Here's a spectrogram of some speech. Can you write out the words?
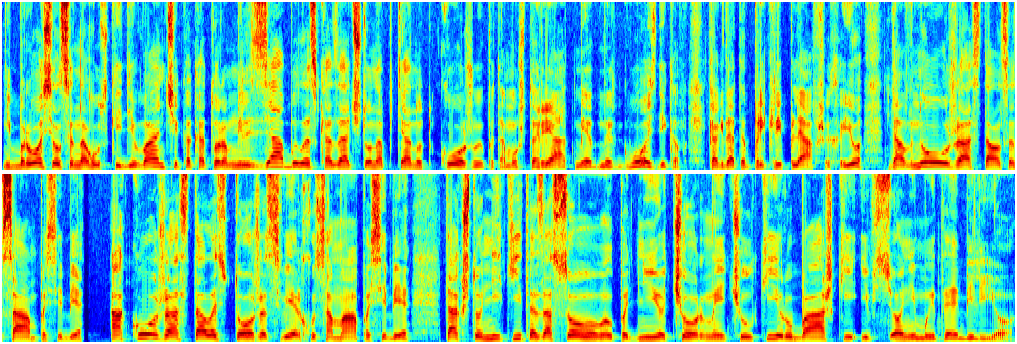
и бросился на узкий диванчик, о котором нельзя было сказать, что он обтянут кожей, потому что ряд медных гвоздиков, когда-то прикреплявших ее, давно уже остался сам по себе, а кожа осталась тоже сверху сама по себе, так что Никита засовывал под нее черные чулки, рубашки и все немытое белье.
